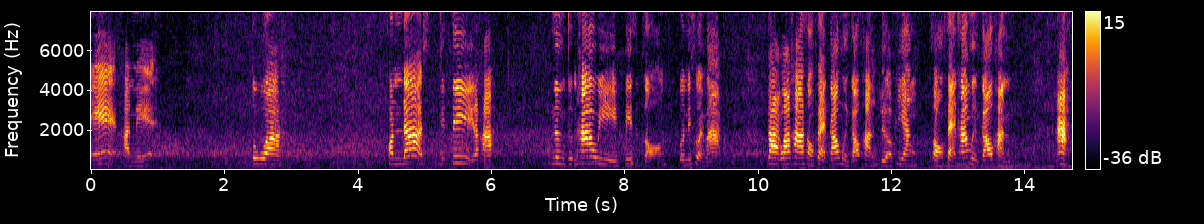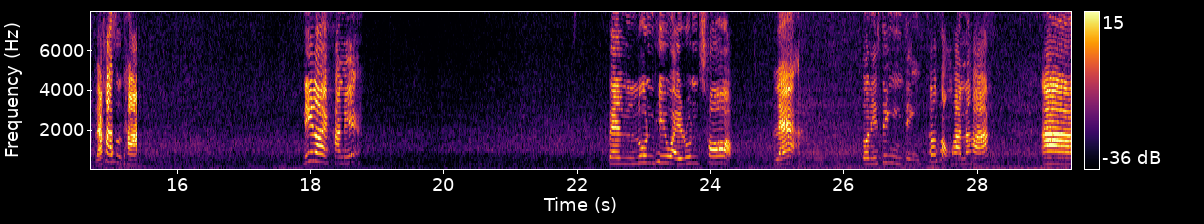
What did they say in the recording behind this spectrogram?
นี่คันนี้ ตัว Honda City นะคะ 1.5V ปี 12 ตัวนี้สวยมาก จากราคา 299,900 เหลือเพียง 259,900 อะ และค่าสุดท้าย นี่เลยคันนี้ เป็นรุ่นที่วัยรุ่นชอบ และตัวนี้ซิ่งจริง ๆ เครื่อง 2,000 นะคะ อ่า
